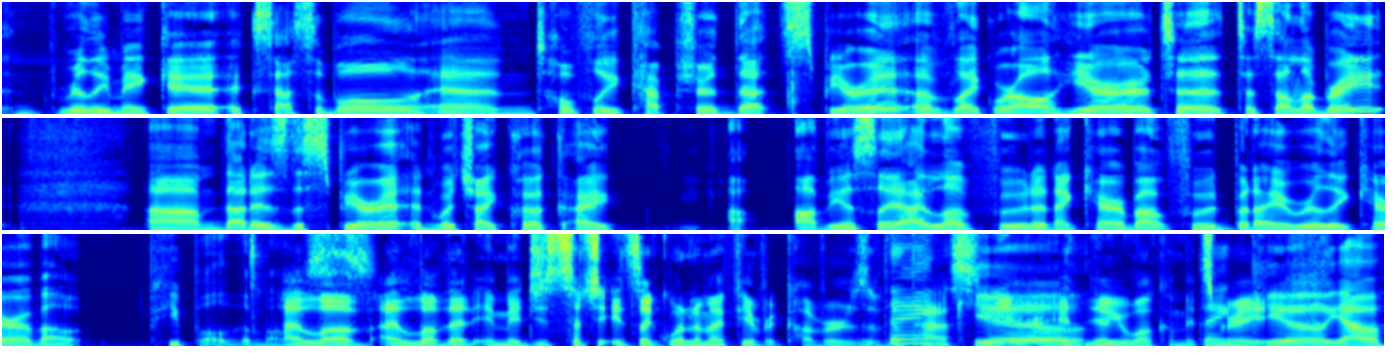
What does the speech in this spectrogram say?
that really make it accessible and hopefully captured that spirit of like we're all here to to celebrate. Um, that is the spirit in which I cook. I obviously I love food and I care about food, but I really care about people the most. I love I love that image. It's such a, it's like one of my favorite covers of Thank the past year. you. It- no, you're welcome. It's Thank great. Thank you. Yeah,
